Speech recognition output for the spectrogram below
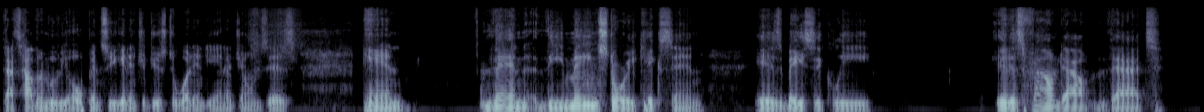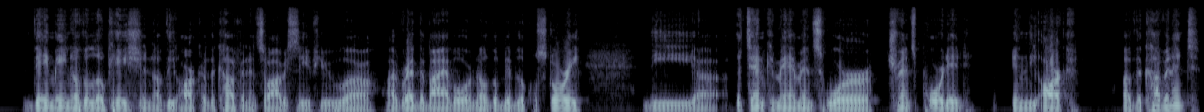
that's how the movie opens. So you get introduced to what Indiana Jones is. And then the main story kicks in, is basically it is found out that they may know the location of the Ark of the Covenant. So obviously, if you uh, have read the Bible or know the biblical story, the uh, the Ten Commandments were transported in the Ark of the covenant.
